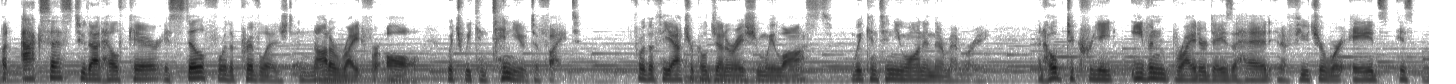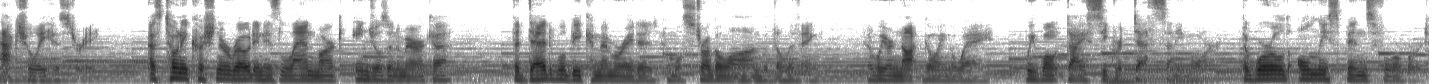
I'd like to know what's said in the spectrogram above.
But access to that healthcare is still for the privileged and not a right for all, which we continue to fight. For the theatrical generation we lost, we continue on in their memory and hope to create even brighter days ahead in a future where AIDS is actually history. As Tony Kushner wrote in his landmark Angels in America, the dead will be commemorated and will struggle on with the living, and we are not going away. We won't die secret deaths anymore. The world only spins forward.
